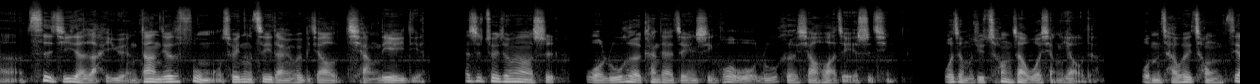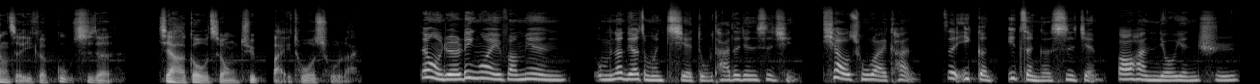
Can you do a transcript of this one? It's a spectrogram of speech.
呃，刺激的来源当然就是父母，所以那个刺激来源会比较强烈一点。但是最重要的是，我如何看待这件事情，或我如何消化这些事情，我怎么去创造我想要的，我们才会从这样子一个故事的架构中去摆脱出来。但我觉得另外一方面，我们到底要怎么解读它这件事情？跳出来看这一个一整个事件，包含留言区，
